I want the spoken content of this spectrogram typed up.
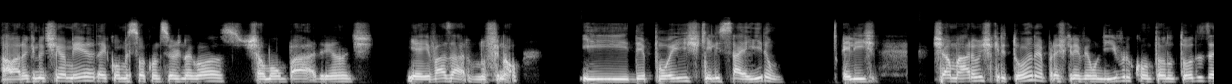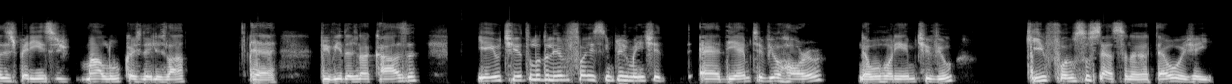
Falaram que não tinha medo, aí começou a acontecer os negócios, chamou um padre antes, e aí vazaram no final. E depois que eles saíram, eles chamaram um escritor, né, para escrever um livro contando todas as experiências malucas deles lá, é, vividas na casa. E aí o título do livro foi simplesmente é, The MTV Horror, né, o horror em MTV, que foi um sucesso, né, até hoje aí.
